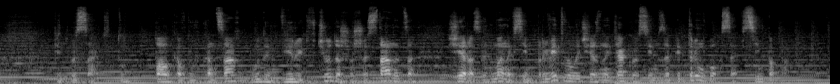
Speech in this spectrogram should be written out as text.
підписати. Тут палка в двох концах, будемо вірити в чудо, що щось станеться. Ще раз від мене всім привіт величезний. Дякую всім за підтримку. Все, всім па-па.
